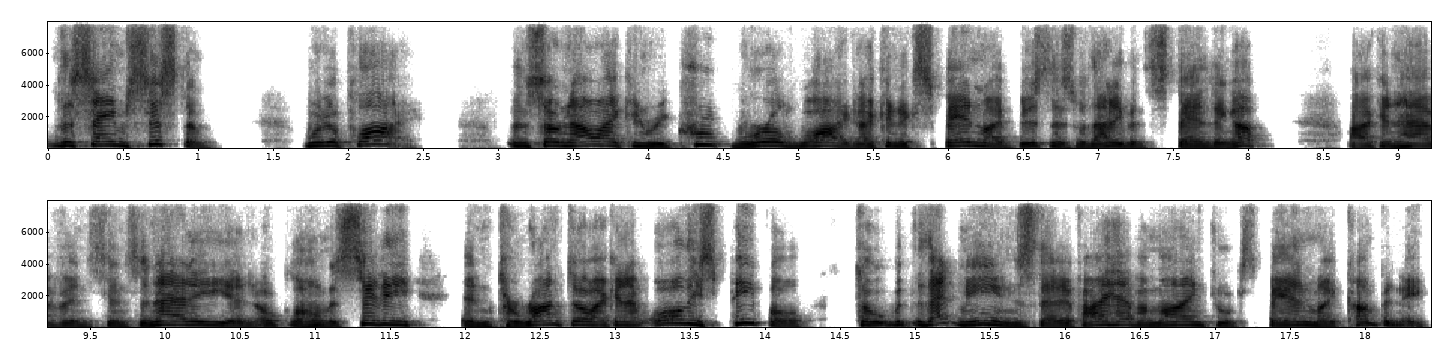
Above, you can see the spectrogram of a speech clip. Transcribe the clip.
the same system would apply. And so now I can recruit worldwide. I can expand my business without even standing up. I can have in Cincinnati and Oklahoma City and Toronto, I can have all these people. So that means that if I have a mind to expand my company,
